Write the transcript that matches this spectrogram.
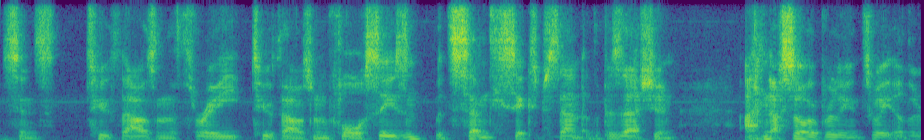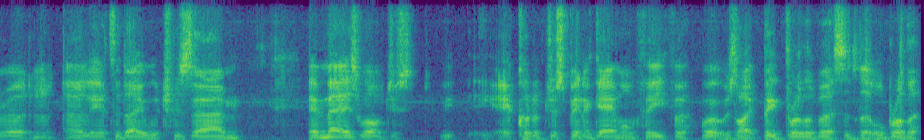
since 2003 2004 season, with 76% of the possession. And I saw a brilliant tweet other uh, earlier today, which was um, it may as well just it could have just been a game on FIFA where it was like Big Brother versus Little Brother.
